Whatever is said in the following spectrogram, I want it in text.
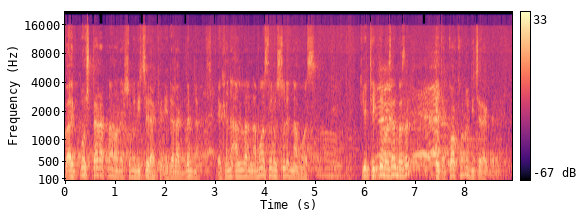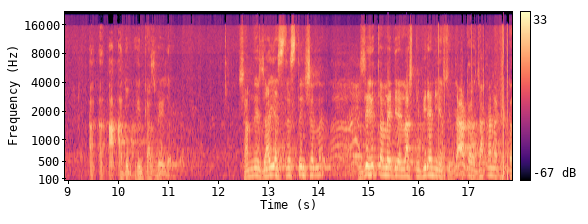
কয়েক পোস্টার আপনার অনেক সময় নিচে রাখেন এটা রাখবেন না। এখানে আল্লাহর নামও আছে রসুলের নামও আছে। কি ঠিক না বাজান বাজান? এটা কখনো নিচে রাখবেন না। আদবহীন কাজ হয়ে যাবে। সামনে যাই আস্তে আস্তে ইনশাল্লাহ। যেহেতু আল্লাহ দিয়ে লাস্টে বিরিয়ানি আছে, যা জাকানাক একটা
